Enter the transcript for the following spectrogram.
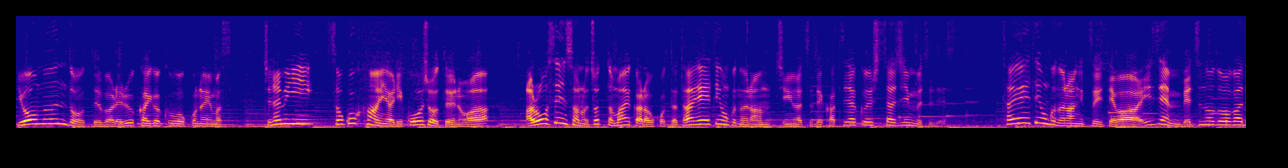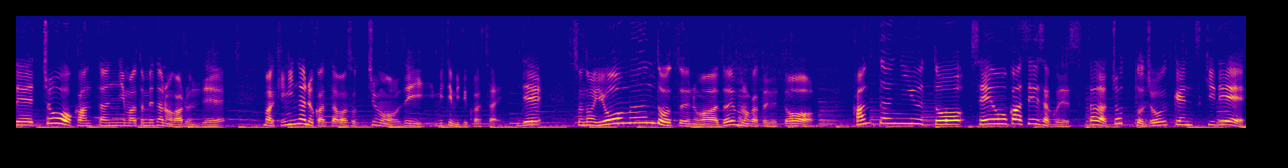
洋務運動と呼ばれる改革を行います。ちなみに総国藩や李光省というのはアロー戦争のちょっと前から起こった太平天国の乱の鎮圧で活躍した人物です。太平天国の乱については以前別の動画で超簡単にまとめたのがあるんで、まあ、気になる方はそっちもぜひ見てみてください。でその洋務運動というのはどういうものかというと簡単に言うと西洋化政策です。ただちょっと条件付きで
